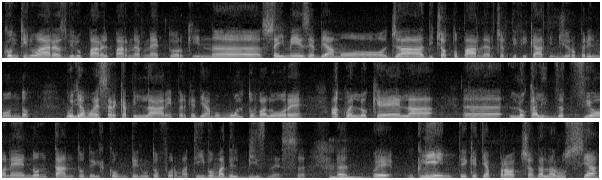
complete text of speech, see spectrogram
continuare a sviluppare il partner network. In eh, sei mesi abbiamo già 18 partner certificati in giro per il mondo. Vogliamo essere capillari perché diamo molto valore a quello che è la eh, localizzazione non tanto del contenuto formativo, ma del business. Eh, Mhm. dunque, un cliente che ti approccia dalla Russia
